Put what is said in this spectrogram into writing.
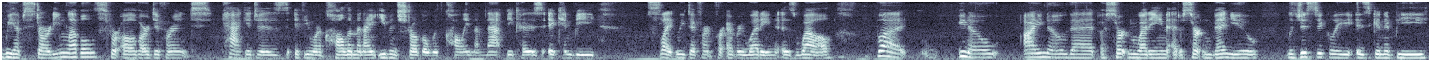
we have starting levels for all of our different packages if you want to call them and i even struggle with calling them that because it can be slightly different for every wedding as well. But you know i know that a certain wedding at a certain venue logistically is going to be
